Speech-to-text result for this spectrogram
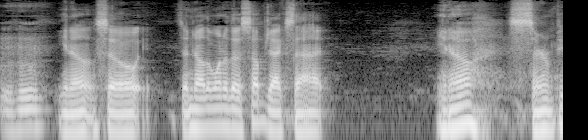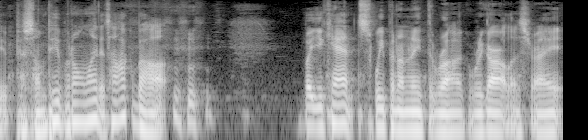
You know, so it's another one of those subjects that you know certain people, some people don't like to talk about. but you can't sweep it underneath the rug, regardless, right?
